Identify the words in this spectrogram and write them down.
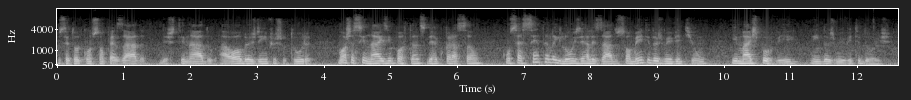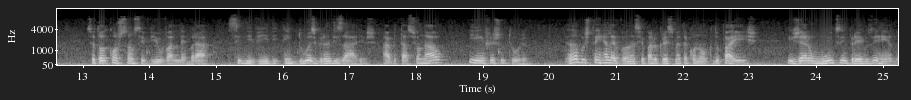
O setor de construção pesada, destinado a obras de infraestrutura, mostra sinais importantes de recuperação, com 60 leilões realizados somente em 2021 e mais por vir em 2022. O setor de construção civil, vale lembrar, se divide em duas grandes áreas, habitacional e infraestrutura. Ambos têm relevância para o crescimento econômico do país e geram muitos empregos e renda.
